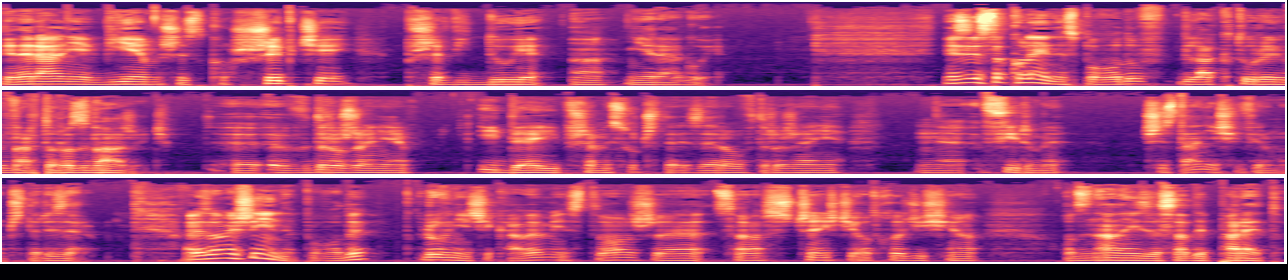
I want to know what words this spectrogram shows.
Generalnie wiem wszystko szybciej, przewiduję, a nie reaguję. Więc jest to kolejny z powodów, dla których warto rozważyć e, wdrożenie idei przemysłu 4.0, wdrożenie e, firmy czy stanie się firmą 4.0. Ale są jeszcze inne powody. Równie ciekawym jest to, że coraz częściej odchodzi się od znanej zasady Pareto.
